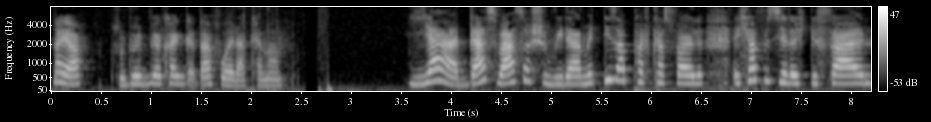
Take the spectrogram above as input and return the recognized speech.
naja, so würden wir keinen Darth Vader kennen. Ja, das war's auch schon wieder mit dieser Podcast-Folge. Ich hoffe, es hat euch gefallen.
